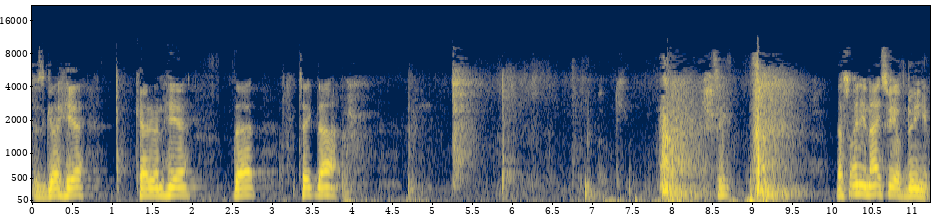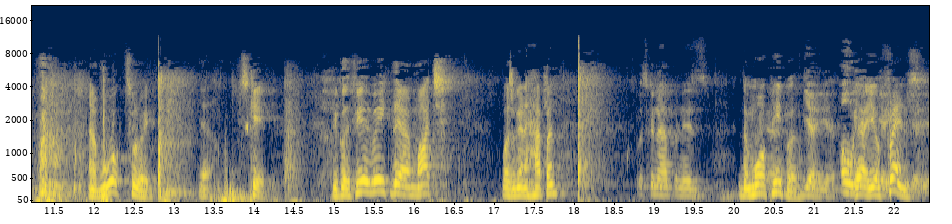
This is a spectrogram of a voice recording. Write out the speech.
Let's go here, carry on here, that, take that. See? That's any nice way of doing it. And walk through it. Yeah, escape. Because if you wait there much, what's going to happen? What's gonna happen is The more Yeah. people. Yeah, yeah. Oh, yeah, yeah, your yeah, friends, yeah, yeah,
